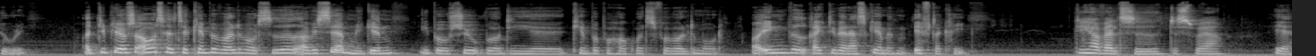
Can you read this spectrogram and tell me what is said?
høvding. Og de bliver jo så overtalt til at kæmpe Voldemorts side, og vi ser dem igen i bog 7, hvor de øh, kæmper på Hogwarts for Voldemort. Og ingen ved rigtigt, hvad der sker med dem efter krigen. De har valgt side, desværre. Ja,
